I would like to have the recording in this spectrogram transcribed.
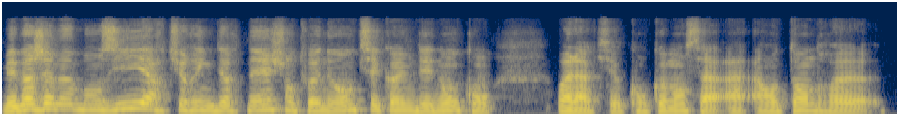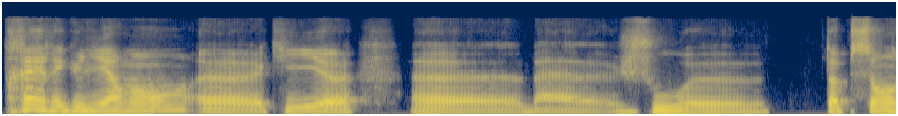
Mais Benjamin Bonzi, Arthur Rinderknecht, Antoine Oang, c'est quand même des noms qu'on voilà, qu'on commence à, entendre euh, très régulièrement, qui bah, joue euh, top 100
